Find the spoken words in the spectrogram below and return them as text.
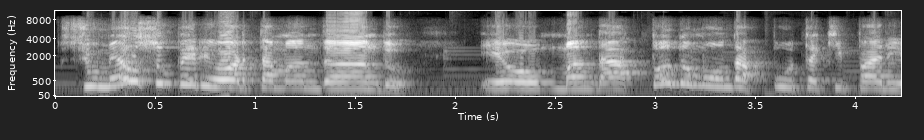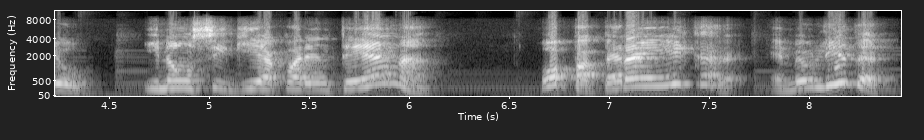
Se o meu superior tá mandando eu mandar todo mundo a puta que pariu e não seguir a quarentena, opa, pera aí, cara, é meu líder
